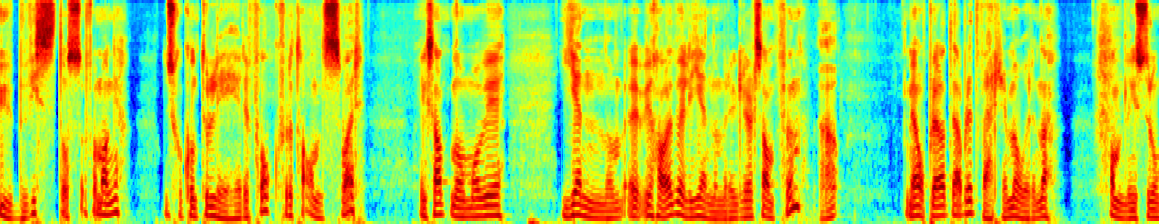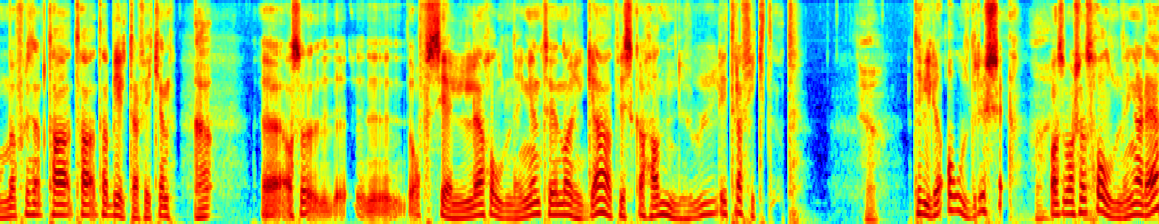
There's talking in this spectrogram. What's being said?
ubevisst også for mange. Du skal kontrollere folk for å ta ansvar. Ikke sant? Nå må vi gjennom... eh, Vi har et veldig gjennomregulert samfunn. Ja. Men jeg opplever at det har blitt verre med årene. Handlingsrommet, f.eks. Ta, ta, ta biltrafikken. Ja. Eh, altså, Den offisielle holdningen til Norge er at vi skal ha null i trafikkdød. Ja. Det vil jo aldri skje. Altså, hva slags holdning er det?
